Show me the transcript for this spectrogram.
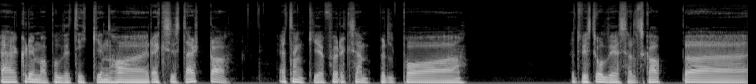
eh, klimapolitikken har eksistert, da jeg tenker eksempel på et visst oljeselskap eh,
